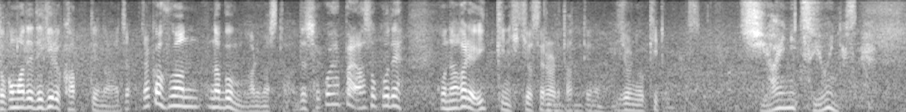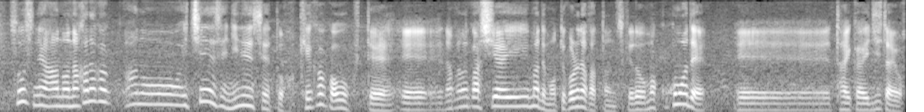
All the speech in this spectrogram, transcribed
どこまでできるかっていうのは、若干不安な部分もありました、でそこはやっぱりあそこでこう流れを一気に引き寄せられたっていうのは非常に大きいと思います。試合に強いんですね。そうですね。あのなかなかあの1年生、2年生と怪我が多くて、えー、なかなか試合まで持ってこれなかったんですけど、まあ、ここまで、えー、大会自体を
